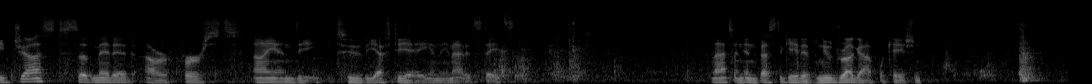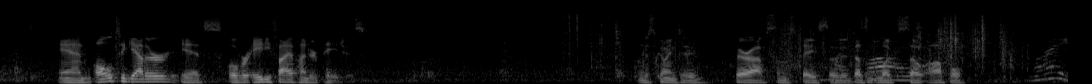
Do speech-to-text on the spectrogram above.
We just submitted our first IND to the FDA in the United States. And that's an investigative new drug application. And altogether, it's over 8,500 pages. I'm just going to clear off some space so that it doesn't look so awful. Mike,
